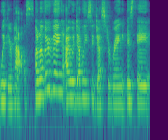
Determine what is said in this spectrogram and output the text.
with your pals. Another thing I would definitely suggest to bring is a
